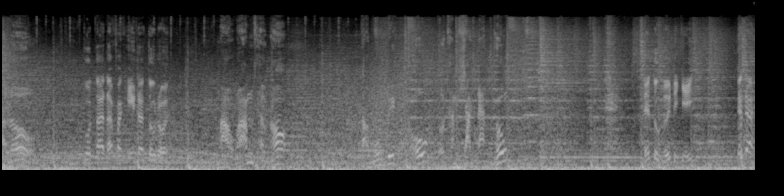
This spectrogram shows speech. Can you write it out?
Alo Cô ta đã phát hiện ra tôi rồi. Mau bám theo nó. Tao muốn biết chỗ của thằng sặc đang trốn Để tôi gửi địa chỉ. Đến ra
